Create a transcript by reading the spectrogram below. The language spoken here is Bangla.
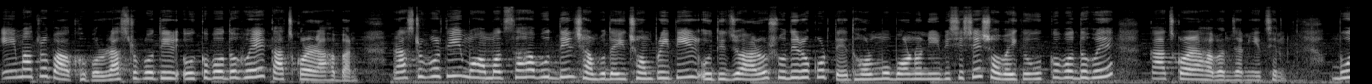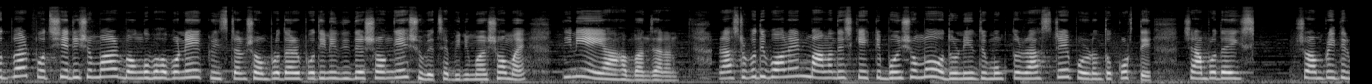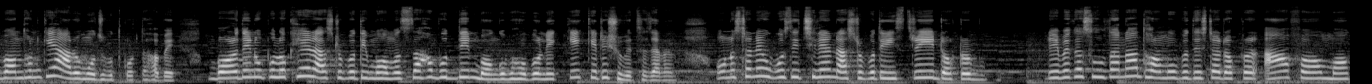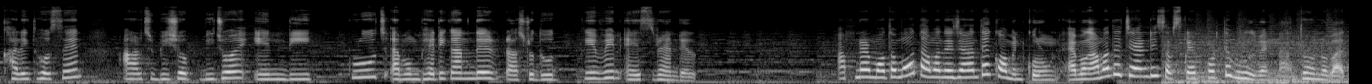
এইমাত্র পাওয়া খবর, রাষ্ট্রপতির ঐক্যবদ্ধ হয়ে কাজ করার আহ্বান। রাষ্ট্রপতি মোহাম্মদ সাহাবুদ্দিন সাম্প্রদায়িক সম্প্রীতির ঐতিহ্য আরও সুদৃঢ় করতে ধর্ম, বর্ণ নির্বিশেষে সবাইকে ঐক্যবদ্ধ হয়ে কাজ করার আহ্বান জানিয়েছেন। বুধবার পঁচিশে ডিসেম্বর বঙ্গভবনে খ্রিস্টান সম্প্রদায়ের প্রতিনিধিদের সঙ্গে শুভেচ্ছা বিনিময়ের সময় তিনি এই আহ্বান জানান। রাষ্ট্রপতি বলেন, বাংলাদেশকে একটি বৈষম্য ও দুর্নীতিমুক্ত রাষ্ট্রে পরিণত করতে সাম্প্রদায়িক সম্প্রীতির বন্ধনকে আরও মজবুত করতে হবে। বড়দিন উপলক্ষে রাষ্ট্রপতি মোহাম্মদ সাহাবুদ্দিন বঙ্গভবনে কেক কেটে শুভেচ্ছা জানান। অনুষ্ঠানে উপস্থিত ছিলেন রাষ্ট্রপতির স্ত্রী ডক্টর রেবেকা সুলতানা, ধর্ম উপদেষ্টা doctor A F M Khalid Hossain archbishop Bijoy, N D'Cruz এবং ভ্যাটিকানদের রাষ্ট্রদূত কেভিন এস র্যান্ডেল। আপনার মতামত আমাদের জানাতে কমেন্ট করুন এবং আমাদের চ্যানেলটি সাবস্ক্রাইব করতে ভুলবেন না। ধন্যবাদ।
